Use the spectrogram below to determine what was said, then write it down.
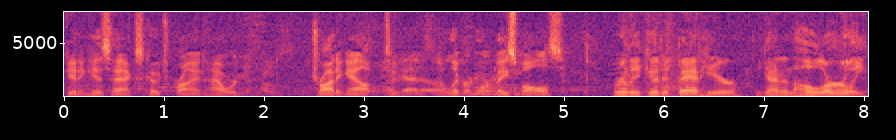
getting his hacks. Coach Brian Howard trotting out to deliver more baseballs. Really good at bat here. He got in the hole early,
